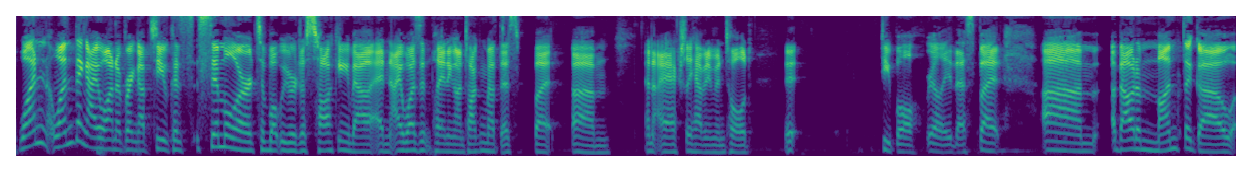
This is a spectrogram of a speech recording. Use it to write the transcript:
One one thing I want to bring up to you because similar to what we were just talking about, and I wasn't planning on talking about this, but um, and I actually haven't even told it, people really this, but um, about a month ago,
